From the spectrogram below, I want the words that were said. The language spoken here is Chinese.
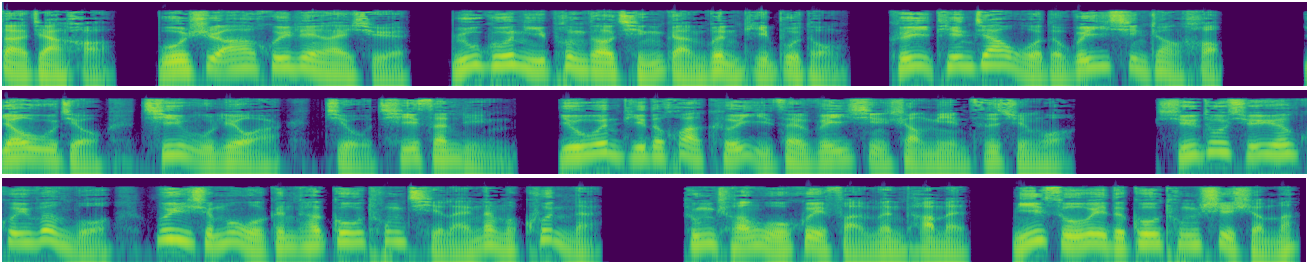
大家好，我是阿辉恋爱学。如果你碰到情感问题不懂，可以添加我的微信账号幺五九七五六二九七三零。有问题的话，可以在微信上面咨询我。许多学员会问我，为什么我跟他沟通起来那么困难？通常我会反问他们：你所谓的沟通是什么？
